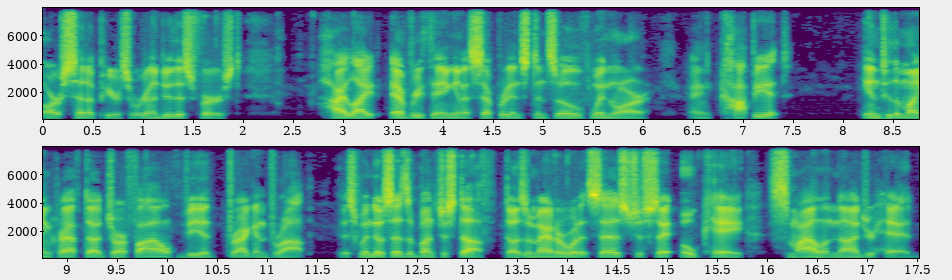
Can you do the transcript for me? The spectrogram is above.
our setup here. So we're going to do this first. Highlight everything in a separate instance of WinRAR and copy it into the Minecraft.jar file via drag and drop. This window says a bunch of stuff. Doesn't matter what it says, just say OK. smile and nod your head.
